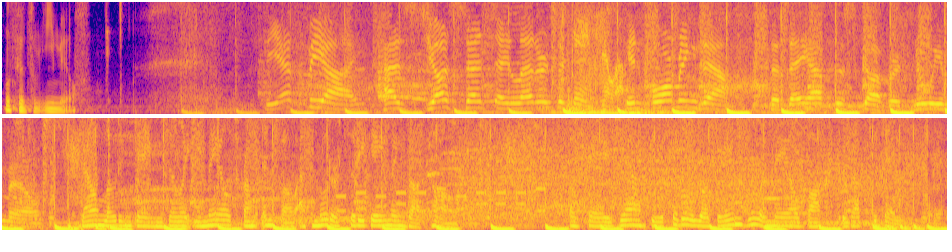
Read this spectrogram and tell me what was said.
let's get some emails. The FBI has just sent a letter to Gamezilla. informing them that they have discovered new emails Downloading GameZilla emails from info at MotorCityGaming.com. Okay, Jazzy Fiddle, your GameZilla mailbox is up to date.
